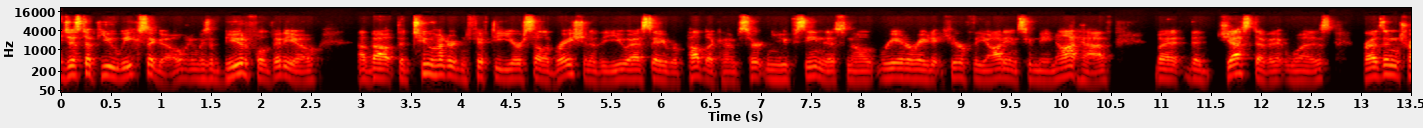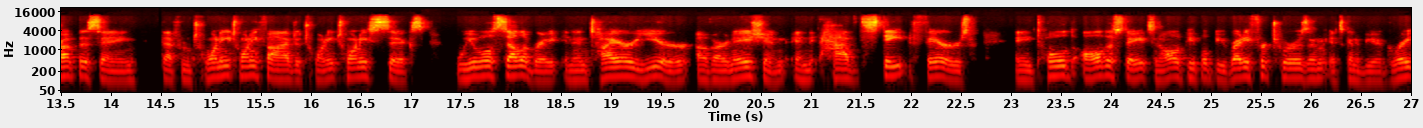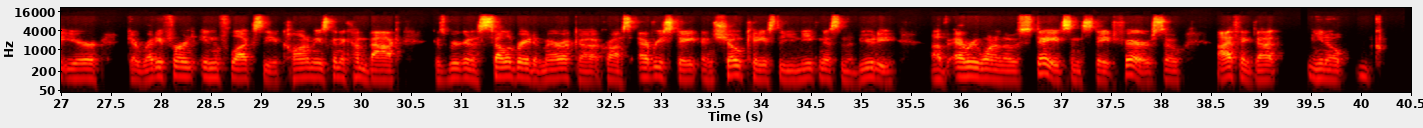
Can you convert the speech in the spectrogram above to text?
just a few weeks ago. And it was a beautiful video about the 250 year celebration of the USA Republic. And I'm certain you've seen this, and I'll reiterate it here for the audience who may not have. But the gist of it was President Trump is saying that from 2025 to 2026, we will celebrate an entire year of our nation and have state fairs and he told all the states and all the people be ready for tourism it's going to be a great year get ready for an influx the economy is going to come back because we're going to celebrate america across every state and showcase the uniqueness and the beauty of every one of those states and state fairs so i think that you know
